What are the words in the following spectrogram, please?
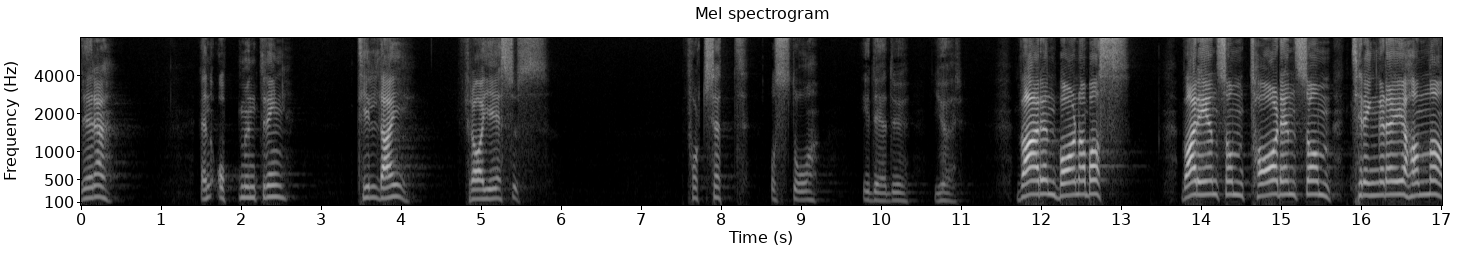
Dere, en oppmuntring til deg fra Jesus. Fortsett å stå i det du gjør. Vær en Barnabas. Vær en som tar den som trenger det i handa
